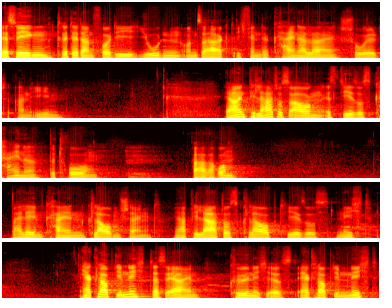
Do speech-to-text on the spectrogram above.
deswegen tritt er dann vor die Juden und sagt, ich finde keinerlei Schuld an ihm. Ja, in Pilatus Augen ist Jesus keine Bedrohung. Aber warum? Weil er ihm keinen Glauben schenkt. Ja, Pilatus glaubt Jesus nicht. Er glaubt ihm nicht, dass er ein König ist. Er glaubt ihm nicht,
